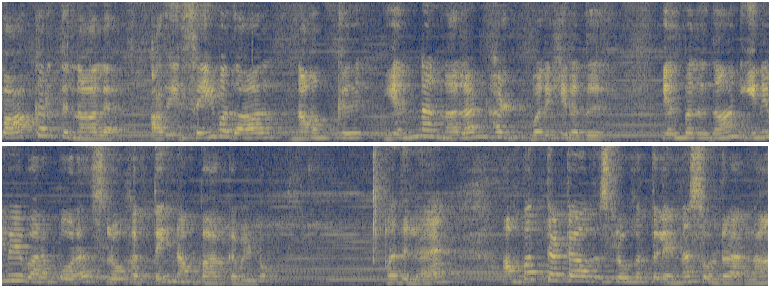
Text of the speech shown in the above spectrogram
பார்க்கறதுனால அதை செய்வதால் நமக்கு என்ன நலன்கள் வருகிறது? என்பதுதான் இனிமே வரப்போற ஸ்லோகத்தை நாம் பார்க்க வேண்டும். அதுல ஐம்பத்தெட்டாவது ஸ்லோகத்துல என்ன சொல்றாருன்னா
